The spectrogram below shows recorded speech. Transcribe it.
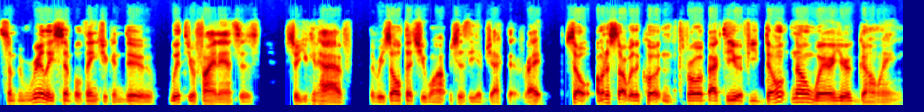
some really simple things you can do with your finances so you can have the result that you want, which is the objective, right? So I'm going to start with a quote and throw it back to you. If you don't know where you're going,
